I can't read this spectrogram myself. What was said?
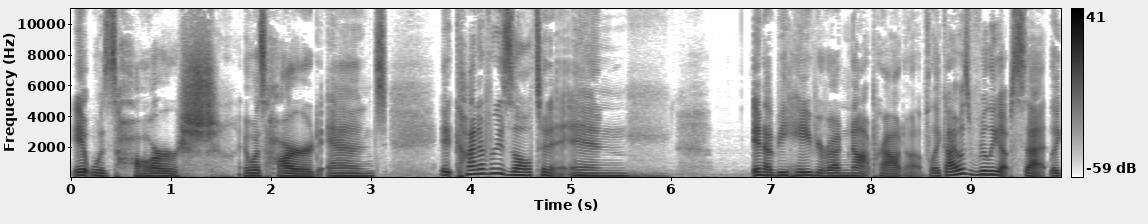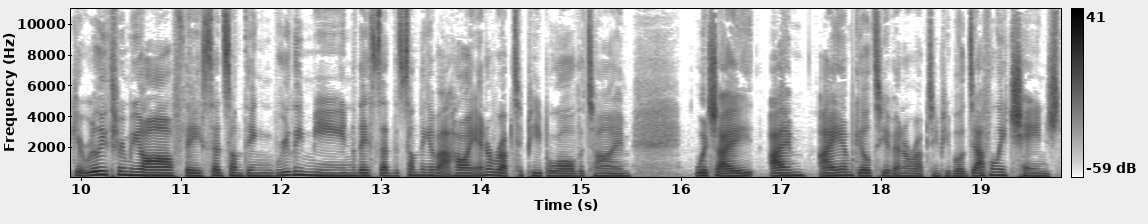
It was harsh. It was hard. And it kind of resulted in in a behavior I'm not proud of. Like I was really upset. Like it really threw me off. They said something really mean. They said something about how I interrupted people all the time which I I'm I am guilty of interrupting people. It definitely changed.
